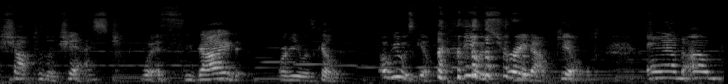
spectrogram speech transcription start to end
shot to the chest with He died or he was killed. oh he was killed. He was straight up killed. And um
